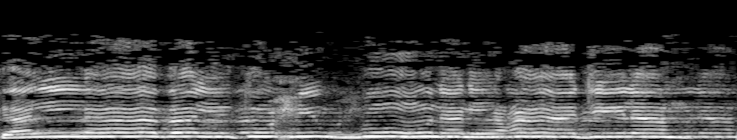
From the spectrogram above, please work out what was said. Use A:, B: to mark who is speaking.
A: كَلَّا بَلْ تُحِبُّونَ الْعَاجِلَةَ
